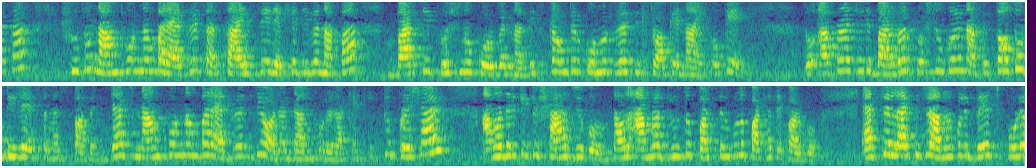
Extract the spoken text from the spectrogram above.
টাকা। শুধু নাম, ফোন নাম্বার, অ্যাড্রেস আর সাইজ দিয়ে রেখে দিবেন আপা। বাড়তি প্রশ্ন করবেন না। ডিসকাউন্টের কোনো ড্রেস স্টকে নাই ওকে তো আপনারা যদি বারবার প্রশ্ন করেন, আপনি তত ডিলে এস এম এস পাবেন। জাস্ট নাম, ফোন নাম্বার, অ্যাড্রেস দিয়ে অর্ডার ডান করে রাখেন। একটু প্রেশার আমাদেরকে একটু সাহায্য করুন। তাহলে আমরা দ্রুত পার্সেলগুলো পাঠাতে পারব। অ্যাস্টার লাইফ স্টাইল আনারকলি বেস্ট পরে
